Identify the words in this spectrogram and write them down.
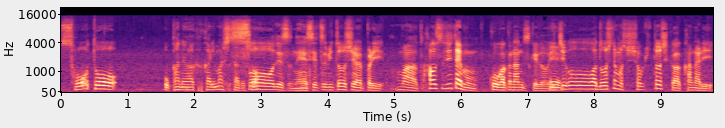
相当お金はかかりましたでしょ？そうですね。設備投資はやっぱり、まあ、ハウス自体も高額なんですけど、いちごはどうしても初期投資がかなり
